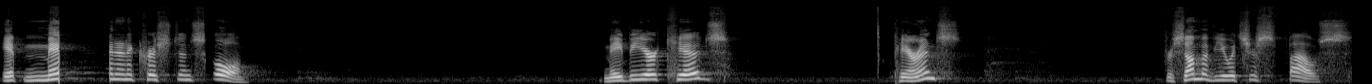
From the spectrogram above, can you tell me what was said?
it may have been in a Christian school. Maybe your kids, parents. For some of you, it's your spouse.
